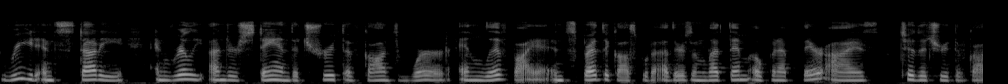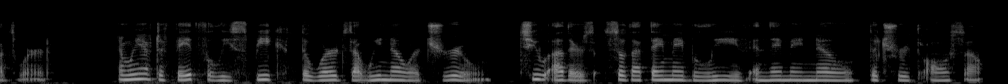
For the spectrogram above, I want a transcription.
read and study and really understand the truth of God's Word and live by it and spread the gospel to others and let them open up their eyes to the truth of God's Word. And we have to faithfully speak the words that we know are true to others so that they may believe and they may know the truth also.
